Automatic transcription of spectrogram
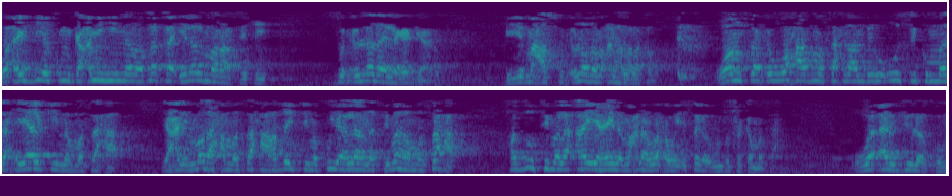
Wa aydiyakum gacmihiinana dhaqa ila almaraafiqi suxullada laga gaadho iyo maca suxullada macnaha lala qabo. Wamsaxuu waxaad masaxdaan biru'uusikum madaxyaalkiina masaxa. Yacni madaxa masaxa hadday tima ku yaallaanna timaha masaxa hadduu tima la'aan yahayna macnaha waxa weye isaga un dusha ka masaxa wa arjulakum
